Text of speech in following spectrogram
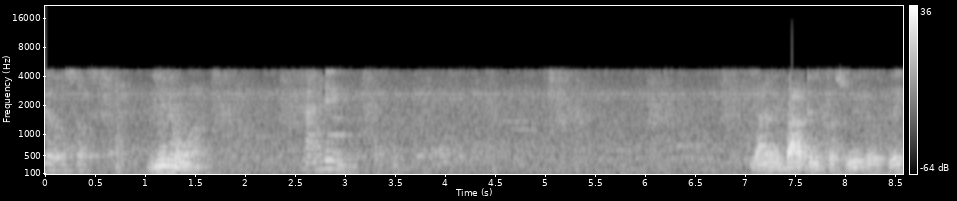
له قصص مين هو؟ بعدين حسب يعني بعد التصوير قصدك.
